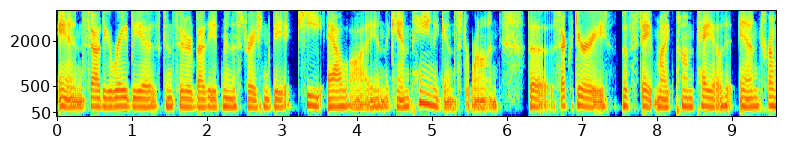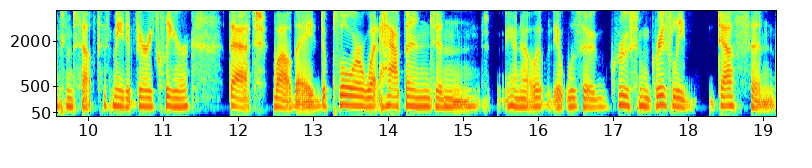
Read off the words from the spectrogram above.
and Saudi Arabia is considered by the administration to be a key ally in the campaign against Iran. The Secretary of State, Mike Pompeo, and Trump himself have made it very clear that while they deplore what happened and, you know, it, it was a gruesome, grisly death and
